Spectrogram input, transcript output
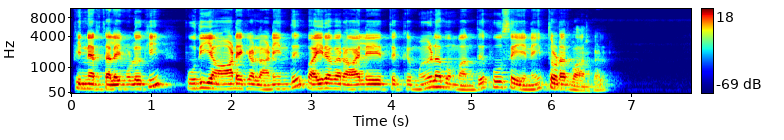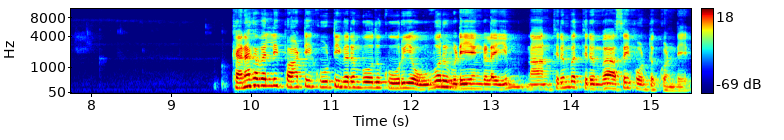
பின்னர் தலைமுழுகி புதிய ஆடைகள் அணிந்து வைரவர் ஆலயத்துக்கு மீளவும் வந்து பூசையினை தொடர்வார்கள். கனகவல்லி பாட்டி கூட்டி வரும்போது கூறிய ஒவ்வொரு விடயங்களையும் நான் திரும்ப திரும்ப அசை போட்டுக்கொண்டேன்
